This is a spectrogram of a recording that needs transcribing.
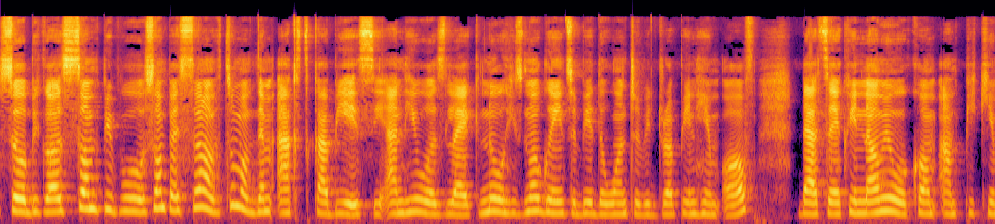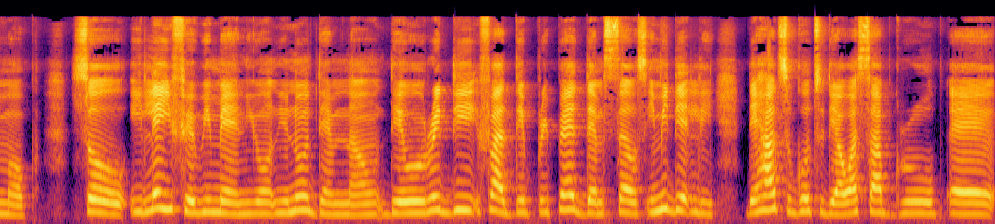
so because some people some person of some of them asked Kabiesi and he was like no he's not going to be the one to be dropping him off that uh, Queen Naomi will come and pick him up. So Ile-Ife women you you know them now they already in fact they prepared themselves immediately. They had to go to their WhatsApp group uh,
